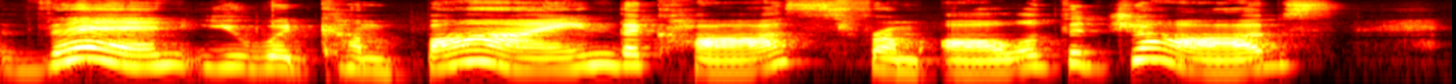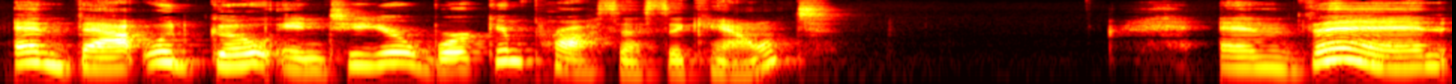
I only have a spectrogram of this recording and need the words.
then you would combine the costs from all of the jobs, and that would go into your work in process account. And then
